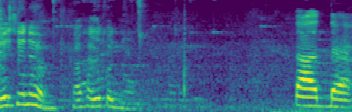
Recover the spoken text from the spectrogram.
Hey, sino yun? Nasa likod mo. Tada.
